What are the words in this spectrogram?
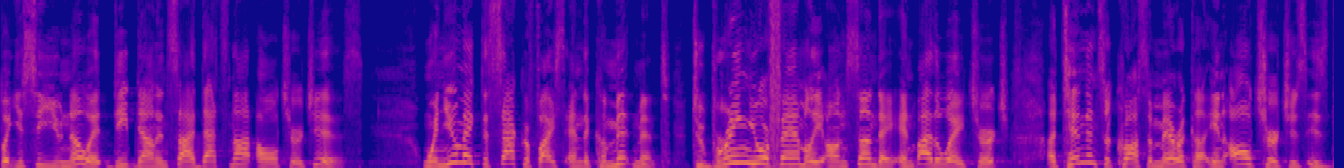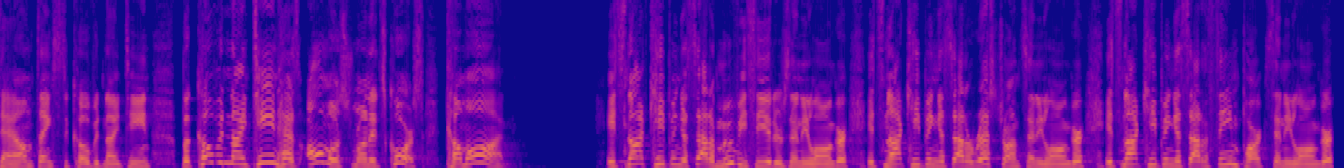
but you see, you know it deep down inside, that's not all church is. When you make the sacrifice and the commitment to bring your family on Sunday, and by the way, church, attendance across America in all churches is down thanks to COVID 19, but COVID 19 has almost run its course. Come on. It's not keeping us out of movie theaters any longer. It's not keeping us out of restaurants any longer. It's not keeping us out of theme parks any longer.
